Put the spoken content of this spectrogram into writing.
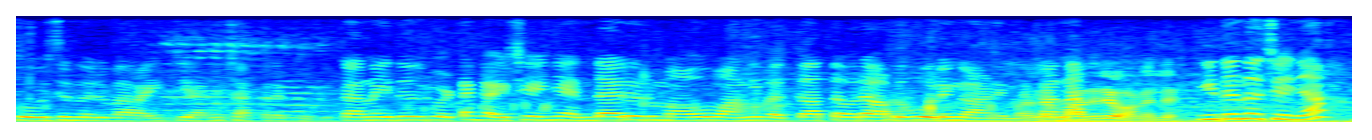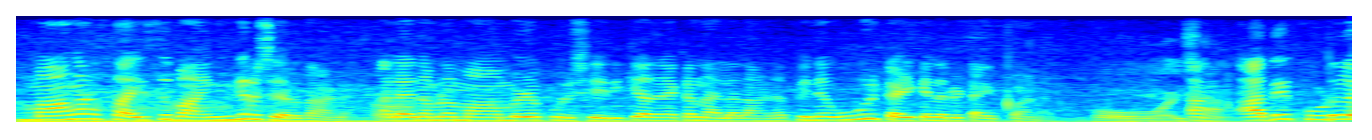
ചോദിച്ചിരുന്ന ഒരു വെറൈറ്റിയാണ് ചക്കരക്കുരു. കാരണം ഇത് ഒരു വട്ടം കഴിച്ചു കഴിഞ്ഞാൽ എന്തായാലും ഒരു മാവ് വാങ്ങി വെക്കാത്ത ഒരാൾ പോലും കാണില്ല. കാരണം ഇതെന്ന് വെച്ച് കഴിഞ്ഞാൽ മാങ്ങ സൈസ് ഭയങ്കര ചെറുതാണ്. അതായത് നമ്മുടെ മാമ്പഴ പുളിശ്ശേരിക്ക് അതിനൊക്കെ നല്ലതാണ്. പിന്നെ ഊരി കഴിക്കുന്ന ഒരു ടൈപ്പാണ് അത് കൂടുതൽ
